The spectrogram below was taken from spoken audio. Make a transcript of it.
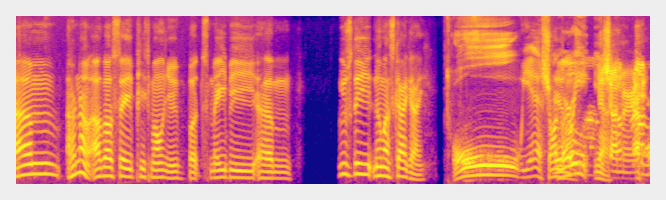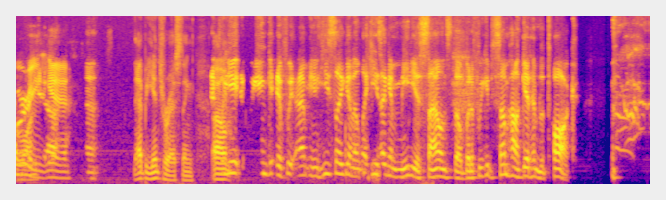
Um, I don't know. I'll go say Peter Molyneux, but maybe um, who's the No Man's Sky guy? Oh yeah, Sean Yeah. Murray. Yeah, Sean Murray. Ron Right. Murray, yeah. that'd be interesting. If, Um, we, if we can get, if we, I mean, he's like in a, like he's like in media silence though. But if we could somehow get him to talk,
